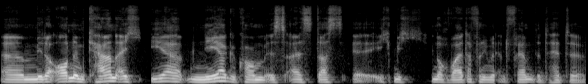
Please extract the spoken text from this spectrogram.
äh, mir der Orden im Kern eigentlich eher näher gekommen ist, als dass äh, ich mich noch weiter von ihm entfremdet hätte.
